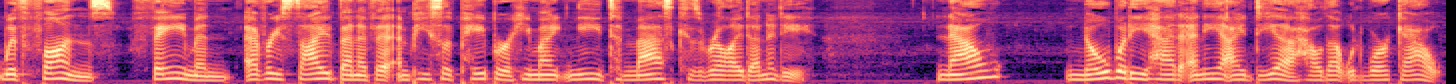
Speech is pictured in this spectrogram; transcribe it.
with funds, fame, and every side benefit and piece of paper he might need to mask his real identity. Now, nobody had any idea how that would work out.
